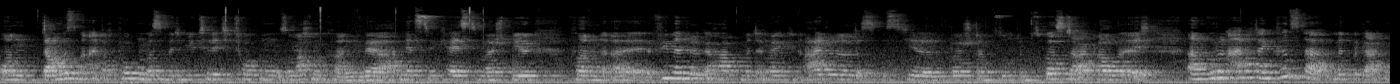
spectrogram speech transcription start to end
und da müssen wir einfach gucken, was wir mit dem Utility Token so machen können. Wir hatten jetzt den Case zum Beispiel von äh, Fremantle gehabt mit American Idol, das ist hier Deutschland sucht den Superstar, glaube ich, ähm, wo du dann einfach deinen Künstler mit begleiten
